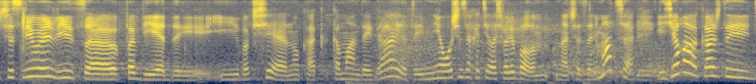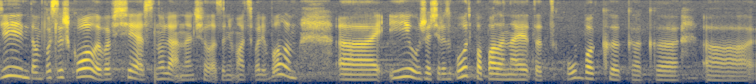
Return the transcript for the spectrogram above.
счастливые лица, победы и вообще, ну как команда играет, и мне очень захотелось волейболом начать заниматься, и я каждый день там после школы вообще с нуля начала заниматься волейболом, А, и уже через год попала на этот кубок как э, а,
